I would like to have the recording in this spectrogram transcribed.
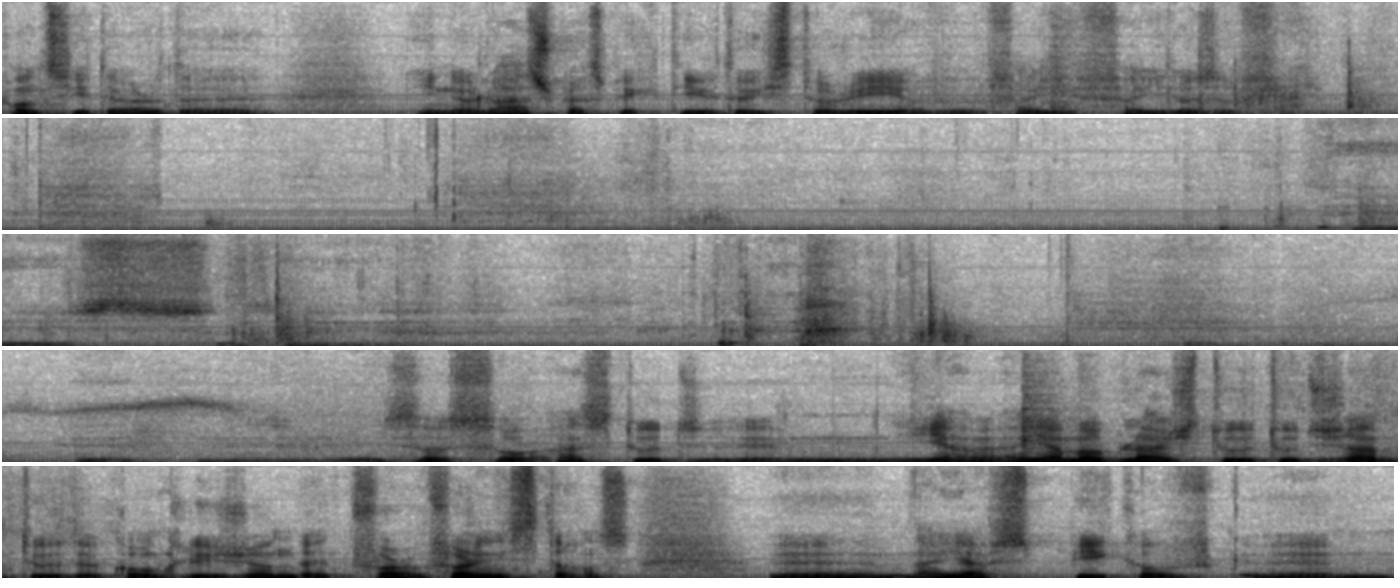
consider the in a large perspective the history of uh, philosophy. So, so as to, um, yeah, I am obliged to, to jump to the conclusion, but for, for instance, uh, I have speak of um,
